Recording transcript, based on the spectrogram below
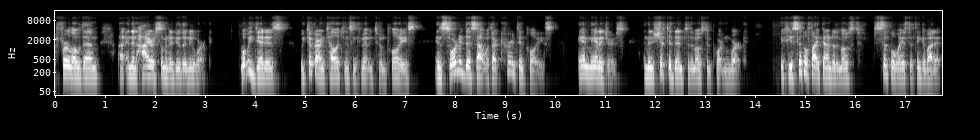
furlough them, uh, and then hire someone to do the new work. What we did is we took our intelligence and commitment to employees and sorted this out with our current employees and managers, and then shifted them to the most important work. If you simplify it down to the most simple ways to think about it,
